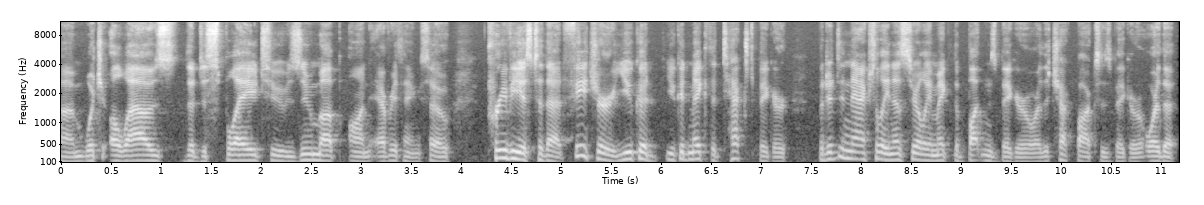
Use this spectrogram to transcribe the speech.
um, which allows the display to zoom up on everything. So previous to that feature, you could you could make the text bigger, but it didn't actually necessarily make the buttons bigger or the checkboxes bigger or the,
